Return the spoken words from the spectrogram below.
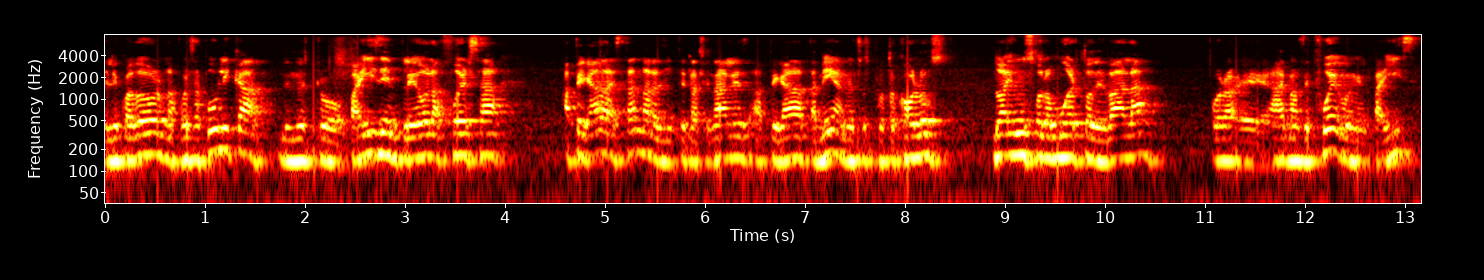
El Ecuador, la fuerza pública de nuestro país empleó la fuerza apegada a estándares internacionales, apegada también a nuestros protocolos. No hay un solo muerto de bala, por eh, armas de fuego en el país.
